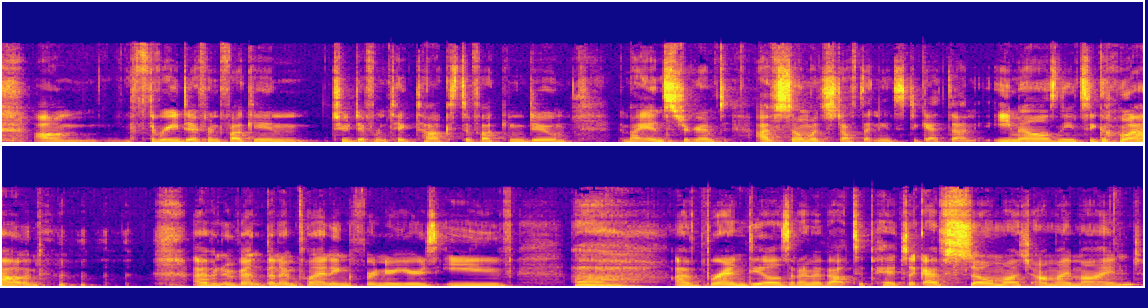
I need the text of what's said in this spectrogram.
um, three different fucking, two different TikToks to fucking do, my Instagram. T- I have so much stuff that needs to get done. Emails need to go out. I have an event that I'm planning for New Year's Eve. Ah, I have brand deals that I'm about to pitch. Like, I have so much on my mind,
